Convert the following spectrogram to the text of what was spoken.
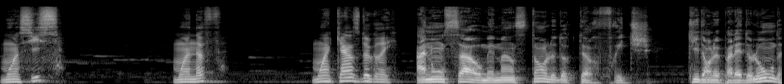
Moins 6. Moins 9. Moins 15 degrés. annonça au même instant le docteur Fritsch, qui, dans le palais de Londres,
